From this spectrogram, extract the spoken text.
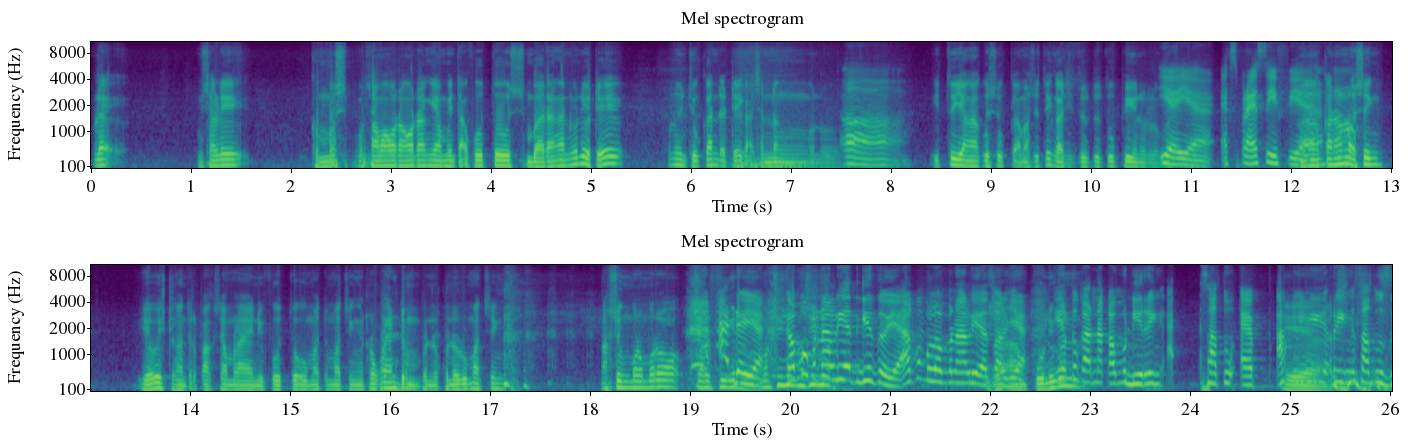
lek misalnya gemes sama orang-orang yang minta foto sembarangan ngono dia menunjukkan dia gak seneng ngono. Oh, Itu yang aku suka, maksudnya gak ditutup-tutupi ngono loh. iya iya, ekspresif ya. Nah, karena ono sing ya wis dengan terpaksa melayani foto umat-umat sing random, bener-bener umat sing langsung moro-moro selfie Ada ya? Kamu pernah monsinyur. lihat gitu ya? Aku belum pernah lihat Ya soalnya. ampun, itu itu kan- karena kamu di ring satu app, aku Iya. ini ring satu Z.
